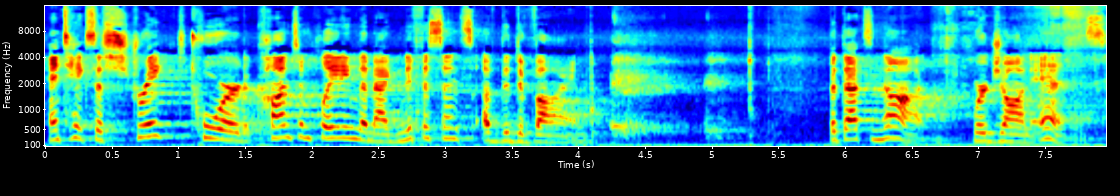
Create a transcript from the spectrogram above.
and takes us straight toward contemplating the magnificence of the divine. But that's not where John ends.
